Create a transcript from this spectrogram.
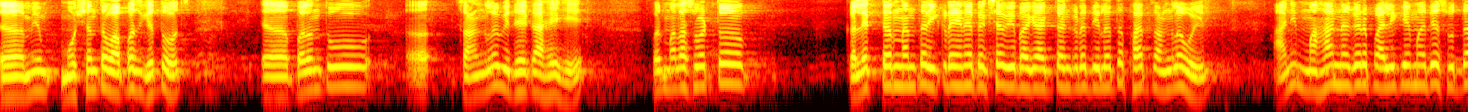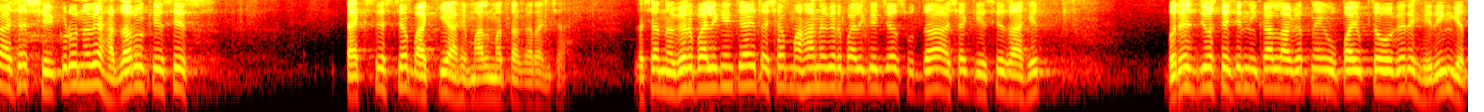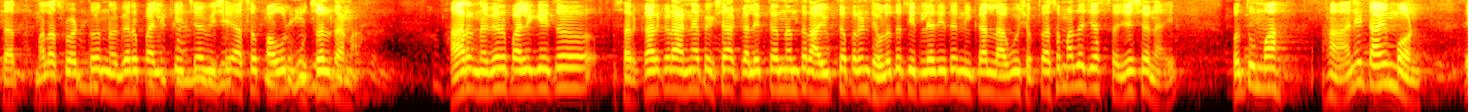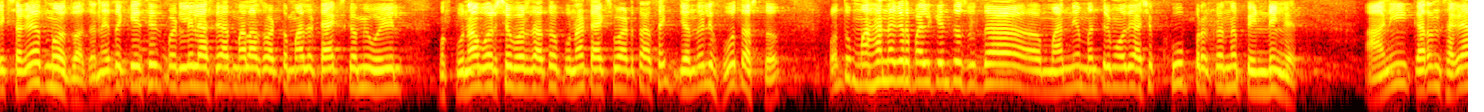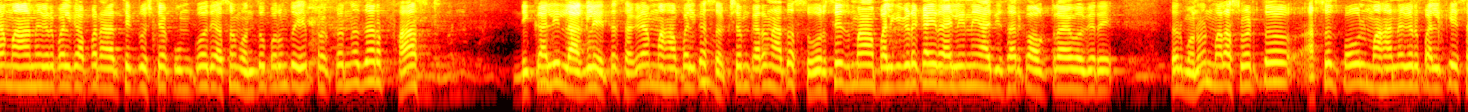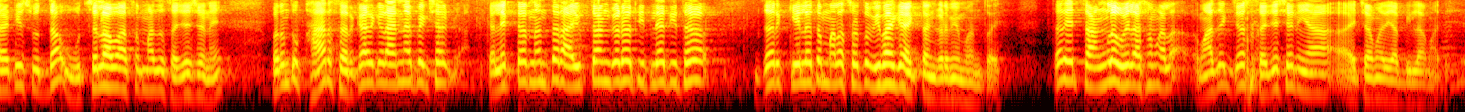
मी motion तर वापस घेतोच. परंतु चांगलं विधेयक आहे हे. पण मला असं वाटतं कलेक्टरनंतर इकडे येण्यापेक्षा विभागीय आयुक्तांकडे दिलं तर फार चांगलं होईल. आणि महानगरपालिकेमध्ये सुद्धा अशा शेकडो नव्हे हजारो केसेस टॅक्सेसच्या बाकी आहे मालमत्ताकारांच्या. जशा नगरपालिकेच्या आहेत तशा महानगरपालिकेच्या सुद्धा अशा केसेस आहेत. बरेच दिवस त्याचे निकाल लागत नाही उपायुक्त वगैरे हेरिंग घेतात. मला असं वाटतं नगरपालिकेच्या विषयी असं पाऊल उचलताना फार नगरपालिकेचं सरकारकडे आणण्यापेक्षा कलेक्टरनंतर आयुक्तापर्यंत आयुक्तपर्यंत ठेवलं तर तिथल्या तिथं निकाल लागू शकतो असं माझं जस्ट सजेशन आहे. पण तू मा हां आणि टाईम बॉन्ड एक सगळ्यात महत्त्वाचं नाही तर केसेस पडलेले असतात मला असं वाटतं माझं टॅक्स कमी होईल मग पुन्हा वर्षभर जातं पुन्हा टॅक्स वाढतं असं एक जनरली होत असतं. परंतु महानगरपालिकेचं सुद्धा मान्य मंत्री महोदय असे खूप प्रकरणं पेंडिंग आहेत. आणि कारण सगळ्या महानगरपालिका आपण आर्थिकदृष्ट्या कुमकवते असं म्हणतो परंतु हे प्रकरणं जर फास्ट निकाली लागले तर सगळ्या महापालिका सक्षम. कारण आता सोर्सेस महापालिकेकडे काही राहिले नाही आधीसारखं ऑक्ट्राय वगैरे. तर म्हणून मला असं वाटतं असंच पाऊल महानगरपालिकेसाठी सुद्धा उचलावं असं माझं सजेशन आहे. परंतु फार सरकारकडे आणण्यापेक्षा कलेक्टरनंतर आयुक्तांकडं तिथल्या तिथं जर केलं तर मला असं वाटतं विभागीय आयुक्तांकडे मी म्हणतोय. तर हे चांगलं होईल असं मला माझं एक जस्ट सजेशन या याच्यामध्ये या बिलामध्ये.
